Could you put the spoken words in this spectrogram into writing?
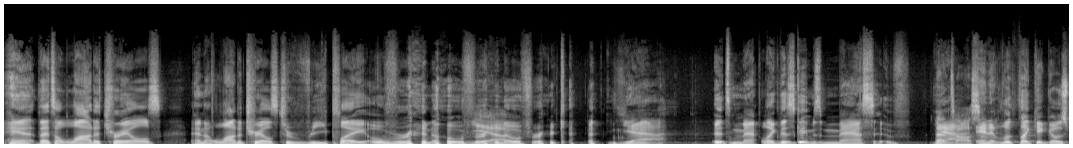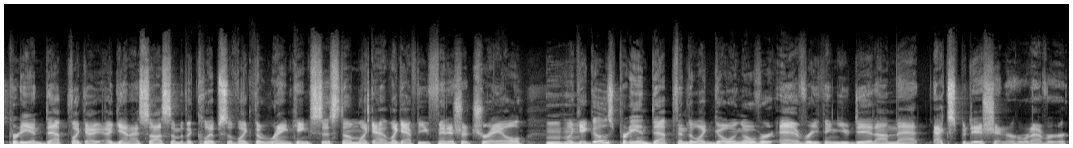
hand that's a lot of trails and a lot of trails to replay over and over Yeah. and over again Yeah. it's ma- like this game is massive That's yeah. awesome. And it looked like it goes pretty in depth. Like I again, I saw some of the clips of like the ranking system. Like at, like after you finish a trail, Mm-hmm. like it goes pretty in depth into like going over everything you did on that expedition or whatever.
